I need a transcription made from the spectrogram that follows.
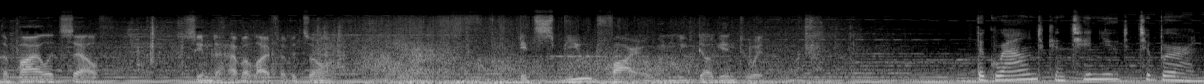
The pile itself seemed to have a life of its own. It spewed fire when we dug into it. The ground continued to burn.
